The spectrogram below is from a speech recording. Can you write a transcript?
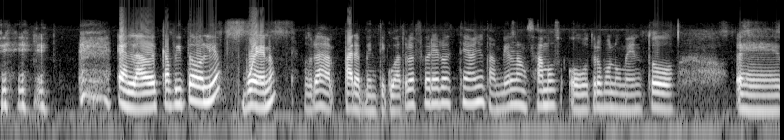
al lado del Capitolio. Bueno, nosotros para el 24 de febrero de este año también lanzamos otro monumento eh,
